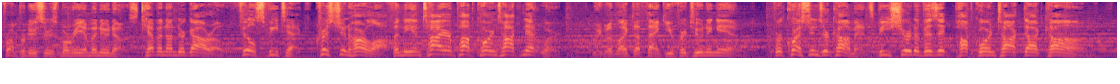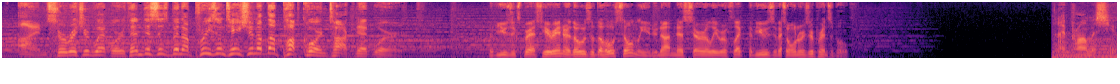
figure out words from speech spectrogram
From producers Maria Menounos, Kevin Undergaro, Phil Svitek, Christian Harloff, and the entire Popcorn Talk Network, we would like to thank you for tuning in. For questions or comments, be sure to visit popcorntalk.com. I'm Sir Richard Wentworth, and this has been a presentation of the Popcorn Talk Network. The views expressed herein are those of the hosts only and do not necessarily reflect the views of its owners or principals. I promise you,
